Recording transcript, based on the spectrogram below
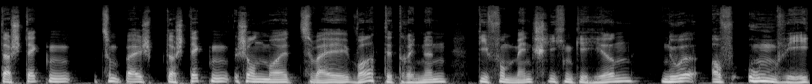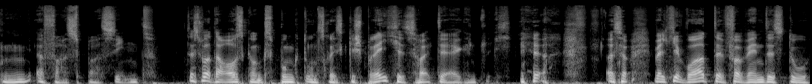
da stecken zum Beispiel, da stecken schon mal zwei Worte drinnen, die vom menschlichen Gehirn nur auf Umwegen erfassbar sind. Das war der Ausgangspunkt unseres Gespräches heute eigentlich. also, welche Worte verwendest du?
